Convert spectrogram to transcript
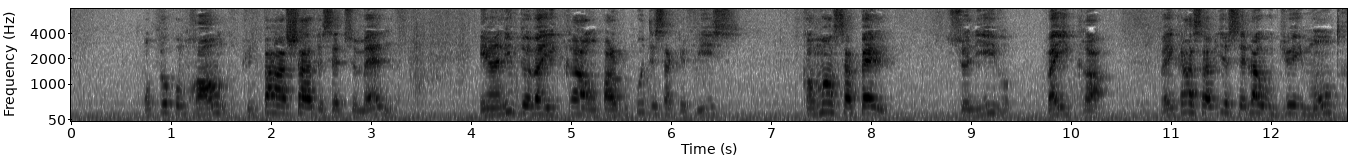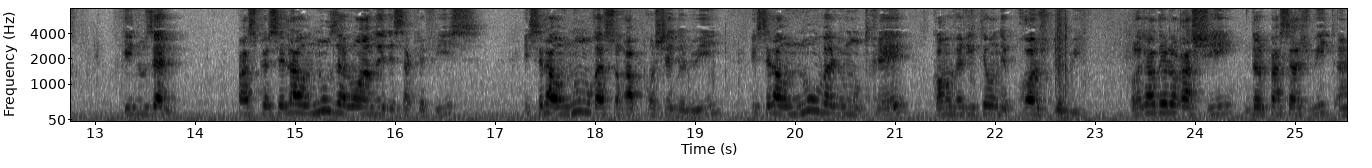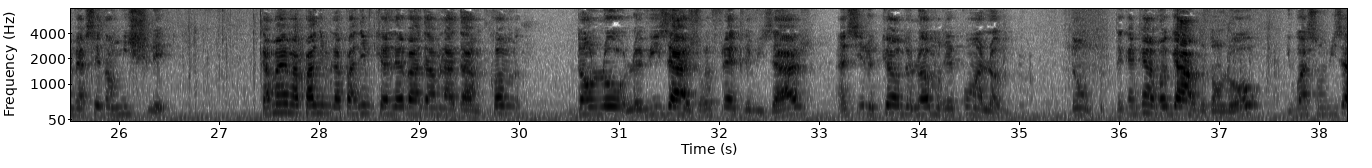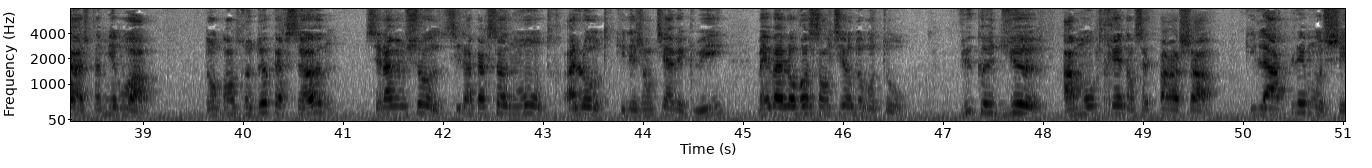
on peut comprendre qu'une paracha de cette semaine et un livre de Vaïkra, on parle beaucoup des sacrifices. Comment s'appelle ce livre? Vaïkra. Vaïkra, ça veut dire c'est là où Dieu il montre qu'il nous aime. Parce que c'est là où nous allons amener des sacrifices. Et c'est là où nous, on va se rapprocher de lui. Et c'est là où nous, on va lui montrer qu'en vérité, on est proche de lui. Regardez le Rashi, dans le passage 8, un verset dans Michelet. Comme dans l'eau, le visage reflète le visage, ainsi le cœur de l'homme répond à l'homme. Donc, dès quelqu'un regarde dans l'eau, il voit son visage, c'est un miroir. Donc, entre deux personnes, c'est la même chose. Si la personne montre à l'autre qu'il est gentil avec lui, ben, il va le ressentir de retour. Vu que Dieu a montré dans cette paracha qu'il a appelé Moshe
